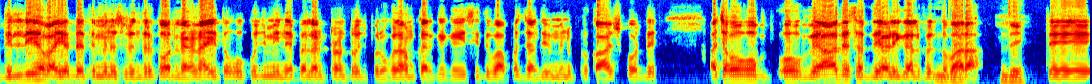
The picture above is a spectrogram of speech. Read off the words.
ਦਿੱਲੀ ਹਵਾਈ ਅੱਡੇ ਤੇ ਮੈਨੂੰ ਸੁਰਿੰਦਰ ਕੌਰ ਲੈਣ ਆਈ ਤਾਂ ਉਹ ਕੁਝ ਮਹੀਨੇ ਪਹਿਲਾਂ ਟੋਰਾਂਟੋ 'ਚ ਪ੍ਰੋਗਰਾਮ ਕਰਕੇ ਗਈ ਸੀ ਤੇ ਵਾਪਸ ਜਾਂਦੀ ਵੀ ਮੈਨੂੰ ਪ੍ਰਕਾਸ਼ ਕੌਰ ਦੇ। ਅੱਛਾ ਉਹ ਉਹ- ਵਿਆਹ ਦੇ ਸੱਦੇ ਵਾਲੀ ਗੱਲ ਫਿਰ। ਦੁਬਾਰਾ। ਜੀ। ਤੇ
